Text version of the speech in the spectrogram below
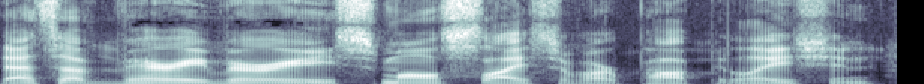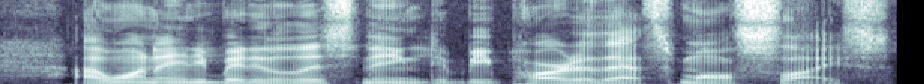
that's a very, very small slice of our population. I want anybody listening to be part of that small slice.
